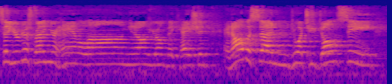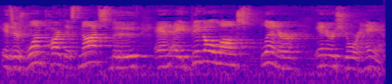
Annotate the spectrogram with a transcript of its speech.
So you're just running your hand along, you know, you're on vacation, and all of a sudden, what you don't see is there's one part that's not smooth, and a big old long splinter enters your hand.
